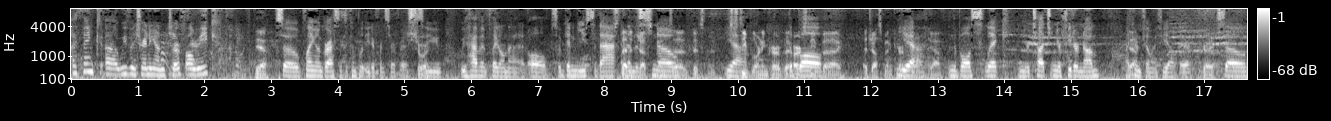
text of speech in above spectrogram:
I think uh, we've been training on turf all week, Yeah. so playing on grass is a completely different surface. Sure. So you, we haven't played on that at all. So getting used to that, So and that then the snow. uh, the Yeah. steep learning curve, The or ball. steep uh, adjustment curve. Yeah. there. yeah. And the ball's slick, and your touch and your feet are numb. I Yeah. couldn't feel my feet out there. Great. So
